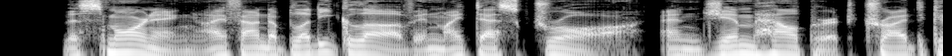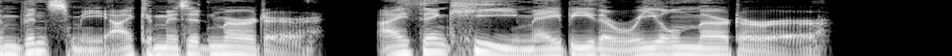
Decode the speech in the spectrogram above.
This morning, I found a bloody glove in my desk drawer, and Jim Halpert tried to convince me I committed murder. I think he may be the real murderer.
